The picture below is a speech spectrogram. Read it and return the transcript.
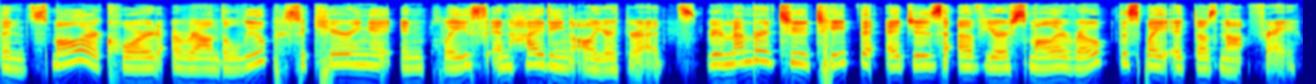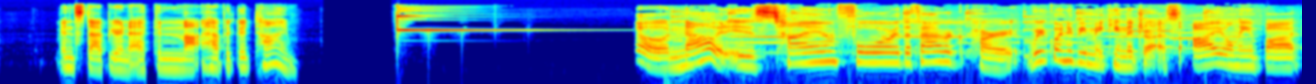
the smaller cord around the loop, securing it in place and hiding all your threads. Remember to tape the edges of your smaller rope, this way it does not fray and stab your neck and not have a good time. So now it is time for the fabric part. We're going to be making the dress. I only bought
